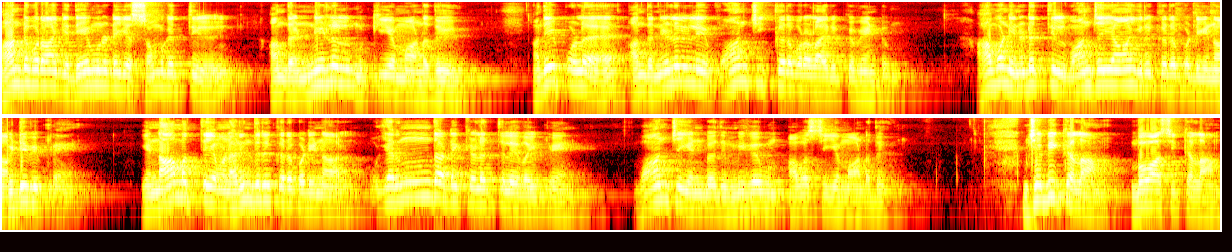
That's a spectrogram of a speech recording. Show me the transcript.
ஆண்டவராகிய தேவனுடைய சமூகத்தில் அந்த நிழல் முக்கியமானது. அதே போல அந்த நிழலிலே வாஞ்சிக்கிறவர்களாக இருக்க வேண்டும். அவன் என்னிடத்தில் வாஞ்சையாய் இருக்கிறபடினால் விடுவிப்பேன். என் நாமத்தை அவன் அறிந்திருக்கிறபடினால் உயர்ந்த அடைக்கலத்திலே வைப்பேன். வாஞ்சை என்பது மிகவும் அவசியமானது. ஜெபிக்கலாம் உபவாசிக்கலாம்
